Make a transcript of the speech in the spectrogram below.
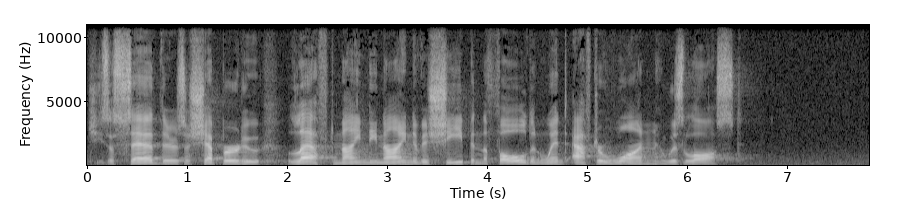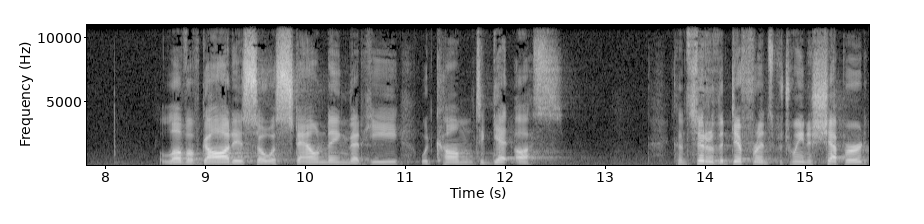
Jesus said there's a shepherd who left 99 of his sheep in the fold and went after one who was lost. The love of God is so astounding that he would come to get us. Consider the difference between a shepherd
